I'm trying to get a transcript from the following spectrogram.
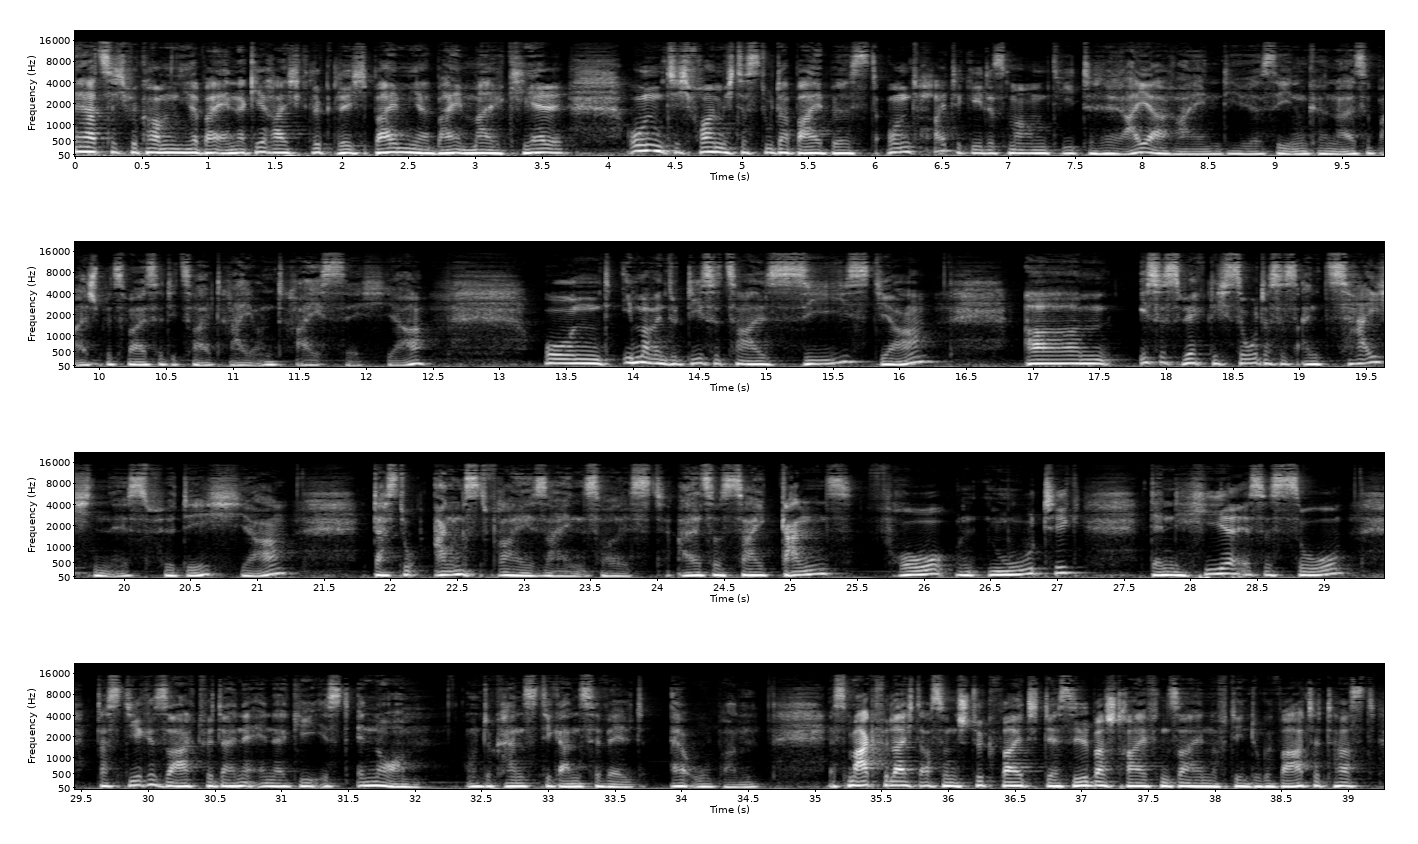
herzlich willkommen hier bei Energiereich Glücklich bei mir, bei Malkiel. Und ich freue mich, dass du dabei bist. Und heute geht es mal um die Dreierreihen, die wir sehen können. Also beispielsweise die Zahl 33, ja. Und immer wenn du diese Zahl siehst, ja, ähm, ist es wirklich so, dass es ein Zeichen ist für dich, ja, dass du angstfrei sein sollst. Also sei ganz froh und mutig, denn hier ist es so, dass dir gesagt wird, deine Energie ist enorm und du kannst die ganze Welt erobern. Es mag vielleicht auch so ein Stück weit der Silberstreifen sein, auf den du gewartet hast.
